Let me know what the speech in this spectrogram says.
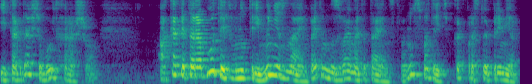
и тогда все будет хорошо. А как это работает внутри, мы не знаем, поэтому называем это таинство. Ну, смотрите, как простой пример.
